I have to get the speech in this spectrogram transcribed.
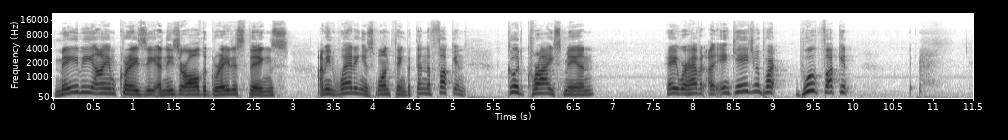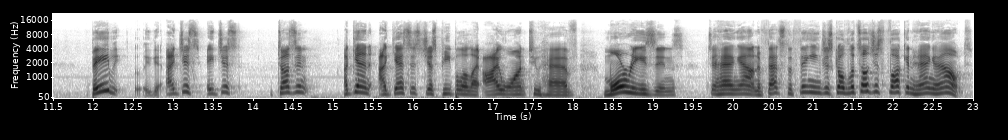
Maybe I am crazy and these are all the greatest things I mean, wedding is one thing, but then the fucking good Christ, man. Hey, we're having an engagement part. Whoop, fucking baby. I just, it just doesn't. Again, I guess it's just people are like, I want to have more reasons to hang out, and if that's the thing, you can just go. Let's all just fucking hang out.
